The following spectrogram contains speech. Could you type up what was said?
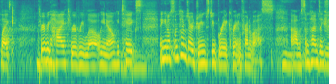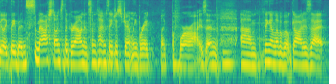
Like, through every high, through every low, you know, He takes, and you know, sometimes our dreams do break right in front of us. Um, sometimes they feel like they've been smashed onto the ground, and sometimes they just gently break like before our eyes. And um, the thing I love about God is that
